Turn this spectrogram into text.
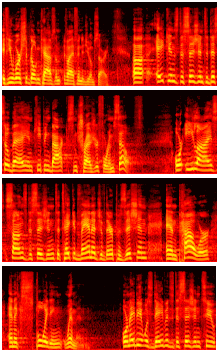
If you worship golden calves, if I offended you, I'm sorry. Uh, Achan's decision to disobey and keeping back some treasure for himself or Eli's son's decision to take advantage of their position and power and exploiting women. Or maybe it was David's decision to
